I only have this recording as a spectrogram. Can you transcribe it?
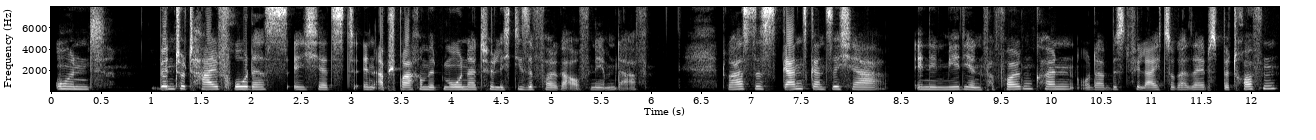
und bin total froh, dass ich jetzt in Absprache mit Mo natürlich diese Folge aufnehmen darf. Du hast es ganz, ganz sicher in den Medien verfolgen können oder bist vielleicht sogar selbst betroffen.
